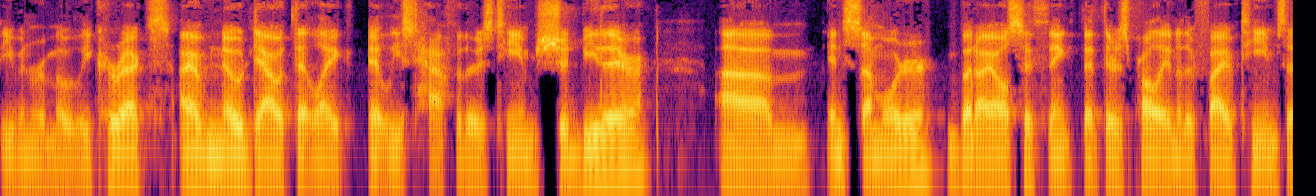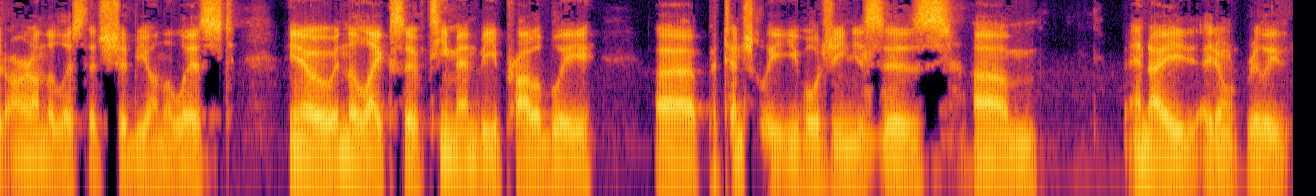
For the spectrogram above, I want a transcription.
even remotely correct. I have no doubt that like at least half of those teams should be there um, in some order, but I also think that there's probably another five teams that aren't on the list that should be on the list you know, in the likes of Team Envy, probably uh, potentially Evil Geniuses. Um, and I, I don't really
